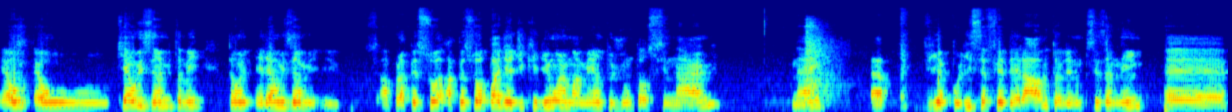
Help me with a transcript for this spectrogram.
É o, é o que é o exame também. Então ele é um exame para a pessoa. A pessoa pode adquirir um armamento junto ao Sinarme, né? Via Polícia Federal, então ele não precisa nem, é,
